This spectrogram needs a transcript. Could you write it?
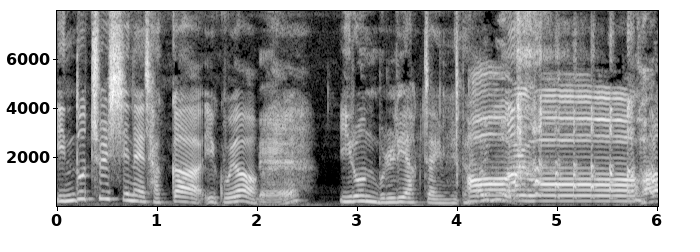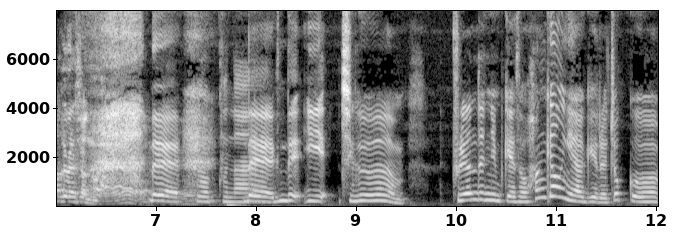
인도 출신의 작가이고요. 네. 이론 물리학자입니다. 아, 아이고. 과학을 하셨네. 네. 그렇구나. 네, 근데 이 지금 브리언드님께서 환경 이야기를 조금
